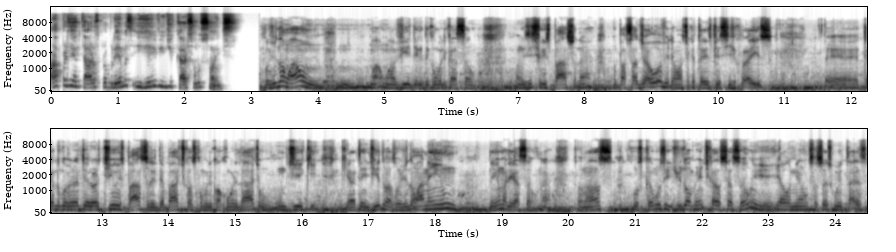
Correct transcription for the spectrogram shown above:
apresentar os problemas e reivindicar soluções. Hoje não há um, uma, uma, via de, de, comunicação, não existe um espaço, né? No passado já houve né, uma secretaria específica para isso. É, tendo o governo anterior tinha um espaço de debate com, as, com a comunidade, um, um, dia que, que era atendido, mas hoje não há nenhum, nenhuma ligação, né? Então nós buscamos individualmente cada associação e, e a União de Associações Comunitárias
